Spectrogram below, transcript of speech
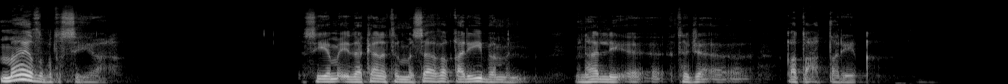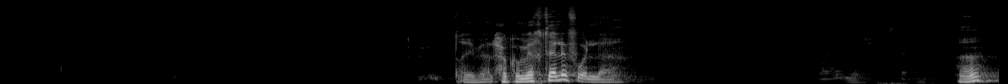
ما يضبط السيارة. سيما إذا كانت المسافة قريبة من من اللي قطع الطريق. طيب الحكم يختلف ولا ها؟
